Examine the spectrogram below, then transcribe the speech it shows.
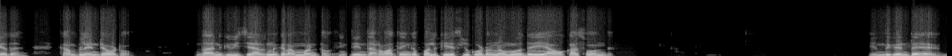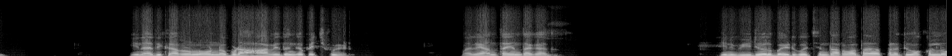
మీద కంప్లైంట్ ఇవ్వటం. దానికి విచారణకు రమ్మంటాం. దీని తర్వాత ఇంకా పలు కేసులు కూడా నమోదయ్యే అవకాశం ఉంది. ఎందుకంటే ఈయన అధికారంలో ఉన్నప్పుడు ఆ విధంగా పెచ్చిపోయాడు. మరి అంతా ఇంత కాదు. ఈయన వీడియోలు బయటకు వచ్చిన తర్వాత ప్రతి ఒక్కళ్ళు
